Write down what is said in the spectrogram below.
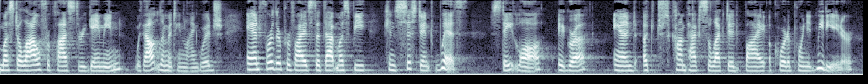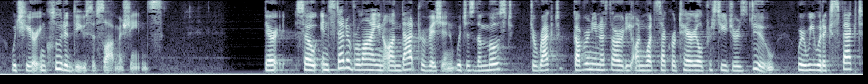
must allow for Class 3 gaming without limiting language, and further provides that that must be consistent with state law, IGRA, and a compact selected by a court appointed mediator, which here included the use of slot machines. There, so instead of relying on that provision, which is the most direct governing authority on what secretarial procedures do, where we would expect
